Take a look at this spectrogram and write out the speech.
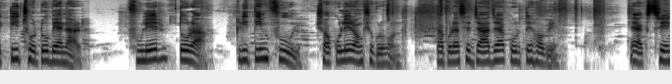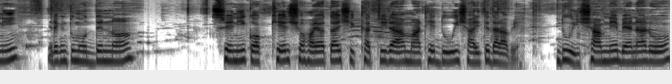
একটি ছোট ব্যানার, ফুলের তোড়া, কৃত্রিম ফুল, সকলের অংশগ্রহণ। তারপরে আছে যা যা করতে হবে। এক, শ্রেণি, এটা কিন্তু মধ্যের ন শ্রেণি কক্ষের সহায়তায় শিক্ষার্থীরা মাঠে দুই সারিতে দাঁড়াবে। দুই, সামনে ব্যানার ও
